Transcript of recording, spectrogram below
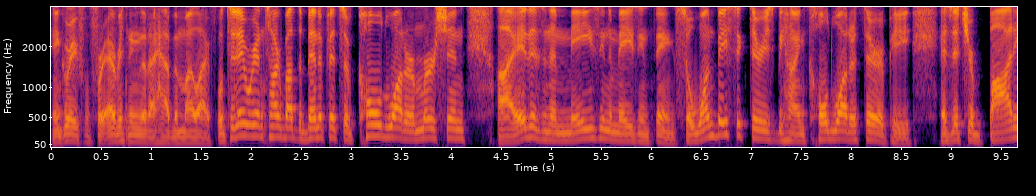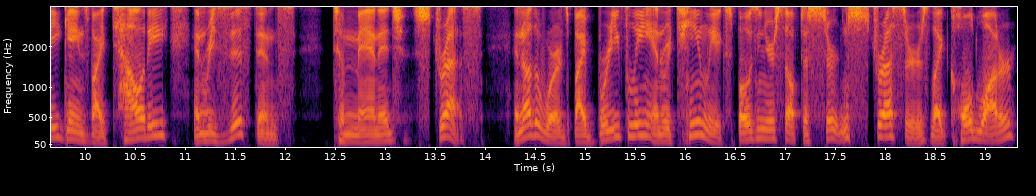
and grateful for everything that I have in my life. Well, today we're going to talk about the benefits of cold water immersion. Uh, it is an amazing, amazing thing. So, one basic theory is behind cold water therapy is that your body gains vitality and resistance to manage stress. In other words, by briefly and routinely exposing yourself to certain stressors like cold water,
